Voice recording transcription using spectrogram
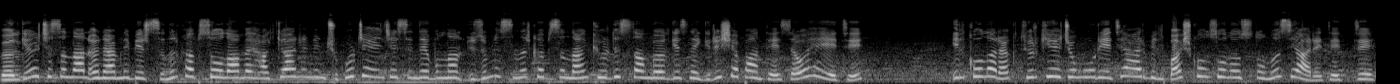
Bölge açısından önemli bir sınır kapısı olan ve Hakkari'nin Çukurca ilçesinde bulunan Üzümlü sınır kapısından Kürdistan bölgesine giriş yapan TSO heyeti, ilk olarak Türkiye Cumhuriyeti Erbil Başkonsolosluğunu ziyaret etti.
